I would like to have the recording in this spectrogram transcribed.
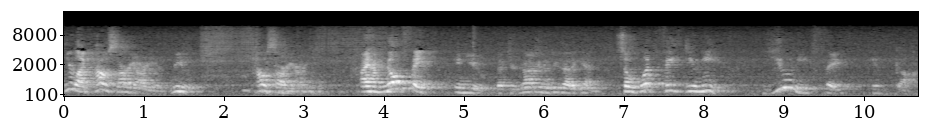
you're like, how sorry are you? Really? How sorry are you? I have no faith in you that you're not going to do that again. So what faith do you need? You need faith in God.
